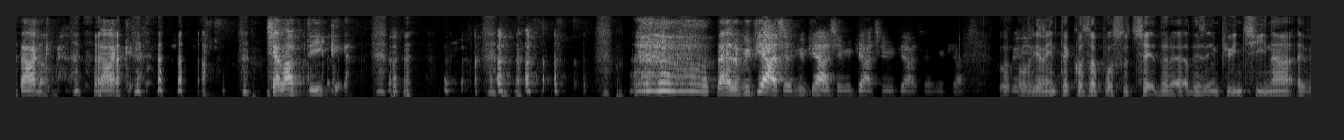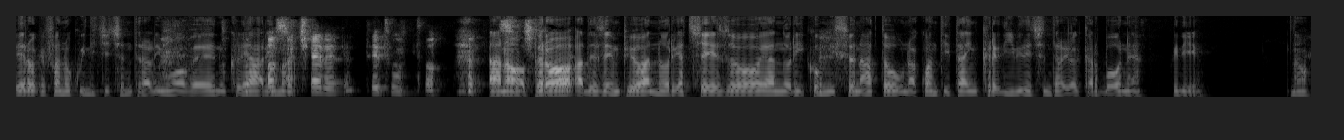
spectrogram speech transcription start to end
Tac, no. tac. C'è la tic. Bello, mi piace, mi piace, mi piace, mi piace, mi piace. Ovviamente cosa può succedere? Ad esempio in Cina è vero che fanno 15 centrali nuove nucleari, ma... succede di tutto. Ah no, succede. però ad esempio hanno riacceso e hanno ricommissionato una quantità incredibile di centrali al carbone, quindi... No.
